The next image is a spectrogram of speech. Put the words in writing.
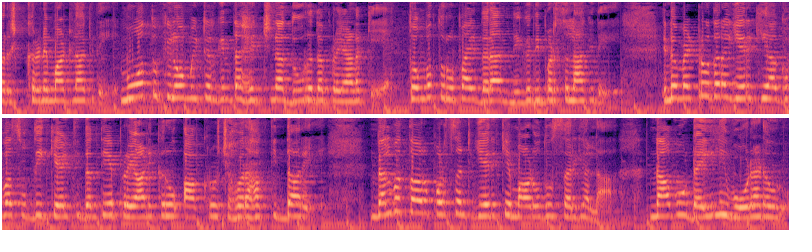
ಪರಿಷ್ಕರಣೆ ಮಾಡಲಾಗಿದೆ. ಮೂವತ್ತು ಕಿಲೋಮೀಟರ್ಗಿಂತ ಹೆಚ್ಚಿನ ದೂರದ ಪ್ರಯಾಣಕ್ಕೆ ತೊಂಬತ್ತು ರೂಪಾಯಿ ದರ ನಿಗದಿಪಡಿಸಲಾಗಿದೆ. ಇನ್ನು ಮೆಟ್ರೋ ದರ ಏರಿಕೆಯಾಗುವ ಸುದ್ದಿ ಕೇಳ್ತಿದ್ದಂತೆ ಪ್ರಯಾಣಿಕರು ಆಕ್ರೋಶ ಹೊರಹಾಕ್ತಿದ್ದಾರೆ. ನಲವತ್ತಾರು ಪರ್ಸೆಂಟ್ ಏರಿಕೆ ಮಾಡೋದು ಸರಿಯಲ್ಲ. ನಾವು ಡೈಲಿ ಓಡಾಡೋರು.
